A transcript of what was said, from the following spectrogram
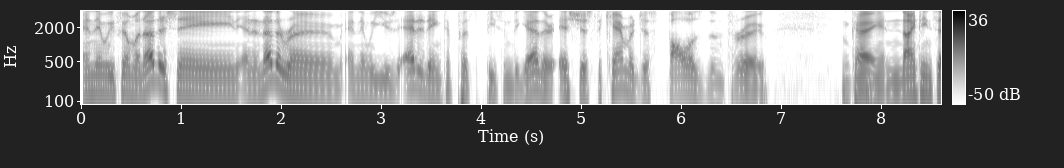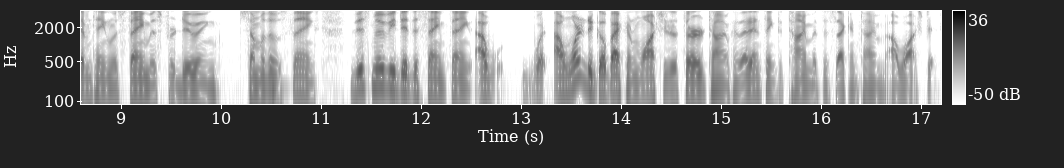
and then we film another scene in another room, and then we use editing to put piece them together. It's just the camera just follows them through. Okay, and 1917 was famous for doing some of those things. This movie did the same thing. I what I wanted to go back and watch it a third time because I didn't think to time it the second time I watched it,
